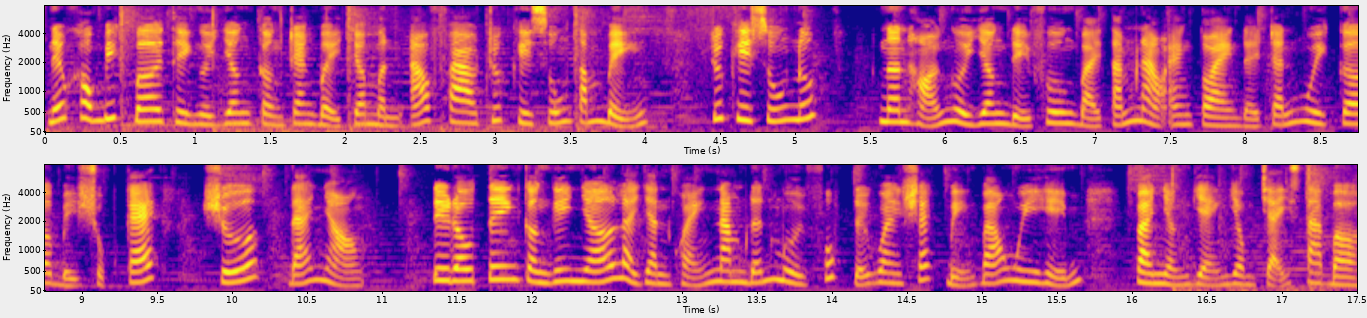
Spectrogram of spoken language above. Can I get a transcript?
Nếu không biết bơi thì người dân cần trang bị cho mình áo phao trước khi xuống tắm biển. Trước khi xuống nước, nên hỏi người dân địa phương bãi tắm nào an toàn để tránh nguy cơ bị sụp cát, sứa, đá nhọn. Điều đầu tiên cần ghi nhớ là dành khoảng 5 đến 10 phút để quan sát biển báo nguy hiểm và nhận dạng dòng chảy xa bờ.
